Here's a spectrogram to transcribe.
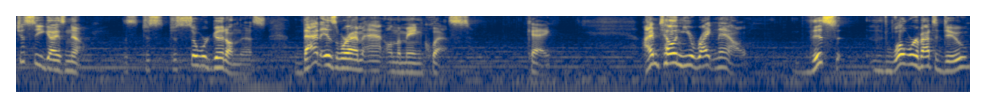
just so you guys know, just, just, just so we're good on this, that is where I'm at on the main quest. Okay. I'm telling you right now, this, what we're about to do,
